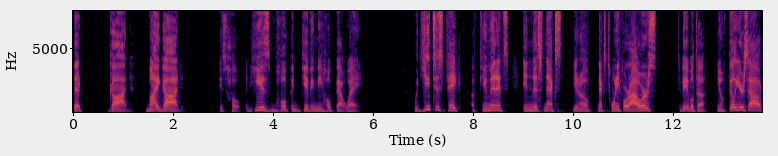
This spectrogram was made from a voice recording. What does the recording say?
That God, my God, is hope. And He is hope and giving me hope that way. Would you just take a few minutes in this next, you know, next 24 hours to be able to, you know, fill yours out,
